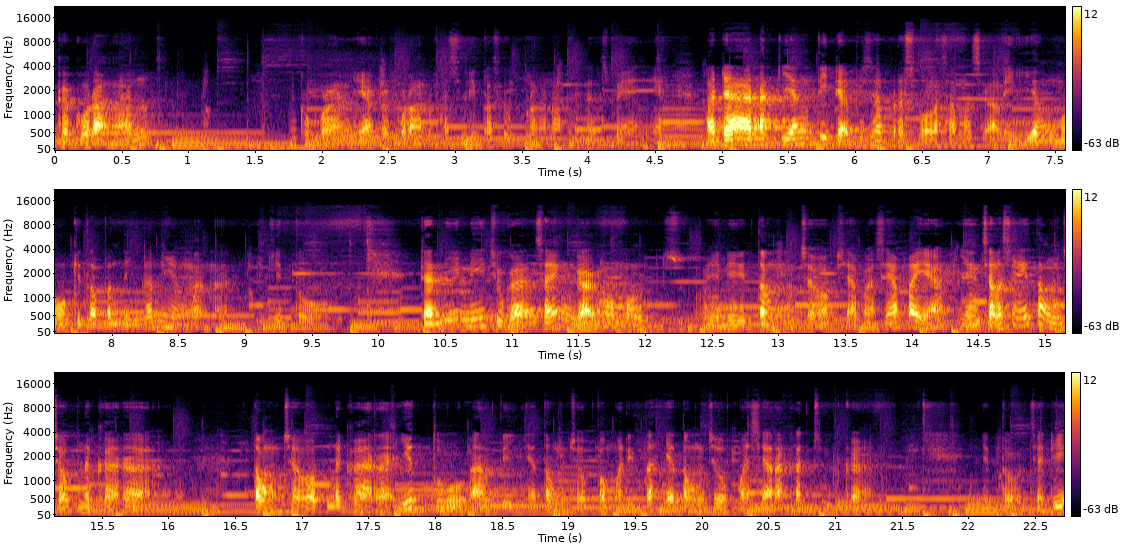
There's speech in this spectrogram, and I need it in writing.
kekurangan kekurangan ya kekurangan fasilitas kekurangan apa dan sebagainya ada anak yang tidak bisa bersekolah sama sekali. Yang mau kita pentingkan yang mana? Gitu. Dan ini juga saya nggak ngomong ini tanggung jawab siapa. Siapa ya? Yang jelas ini tanggung jawab negara. Tanggung jawab negara itu artinya tanggung jawab pemerintah ya tanggung jawab masyarakat juga. Itu jadi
